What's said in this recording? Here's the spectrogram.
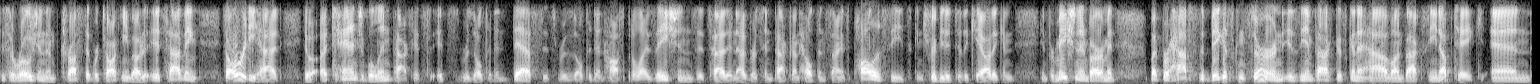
this erosion and trust that we're talking about, it's having, it's already had you know, a tangible impact. It's it's resulted in deaths. It's resulted in hospitalizations. It's had an adverse impact on health and science policy. It's contributed to the chaotic and information environment. But perhaps the biggest concern is the impact it's going to have on vaccine uptake. And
